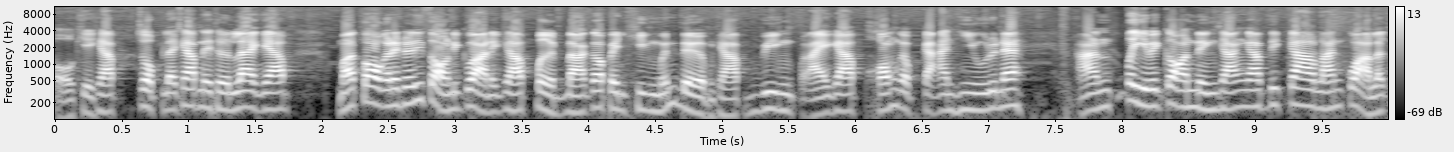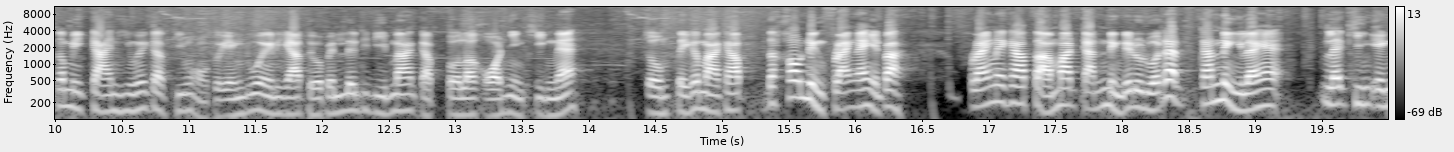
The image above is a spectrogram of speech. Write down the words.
โอเคครับ จบแล้วครับในเทิร์นแรกครับ มาต่อกันในเทิร์นที่ 2 ดีกว่านะครับ เปิดมาก็เป็นคิงเหมือนเดิมครับ วิ่งไปครับพร้อมกับการฮิวด้วยนะอันตีไปก่อนหนึ่งครั้งครับที่9ล้านกว่า แล้วก็มีการฮิวให้กับทีมของตัวเองด้วยนะครับถือว่าเป็นเรื่องที่ดีมากกับตัวละครอย่างคิงนะโจมตีเข้ามาครับแล้วเข้า1แฟรงค์นะเห็นปะแฟรงค์นะครับสามารถกันหนึ่งได้รัวๆนั่นกันหนึ่งอีกแล้วฮะและคิงเอง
